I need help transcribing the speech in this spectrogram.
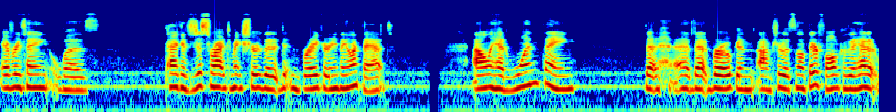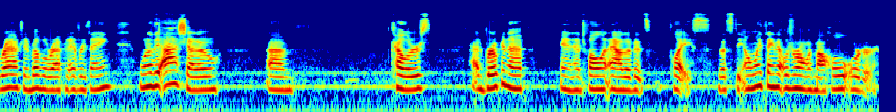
Everything was packaged just right to make sure that it didn't break or anything like that. I only had one thing that that broke, and I'm sure that's not their fault because they had it wrapped in bubble wrap and everything. One of the eyeshadow um, colors had broken up and had fallen out of its place. That's the only thing that was wrong with my whole order.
